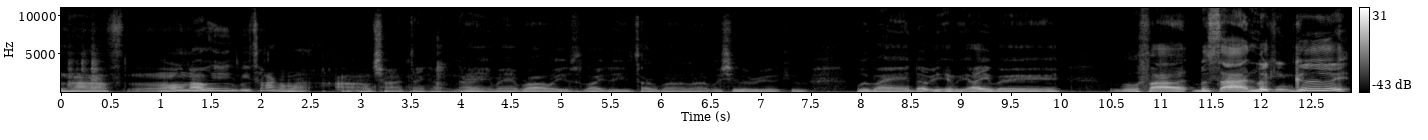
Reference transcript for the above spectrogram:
Nah, I don't know who you be talking about. I'm trying to think her name, man. Broadway used to like you talk about a lot, but she was real cute. But man, WNBA, man, beside, beside looking good,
